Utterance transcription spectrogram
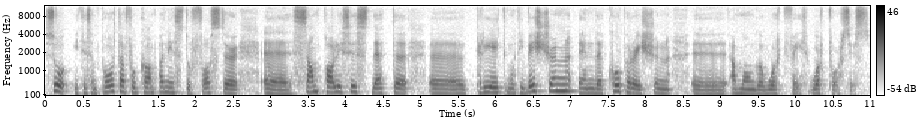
So it is important for companies to foster uh, some policies that uh, uh, create motivation and cooperation uh, among workforces.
